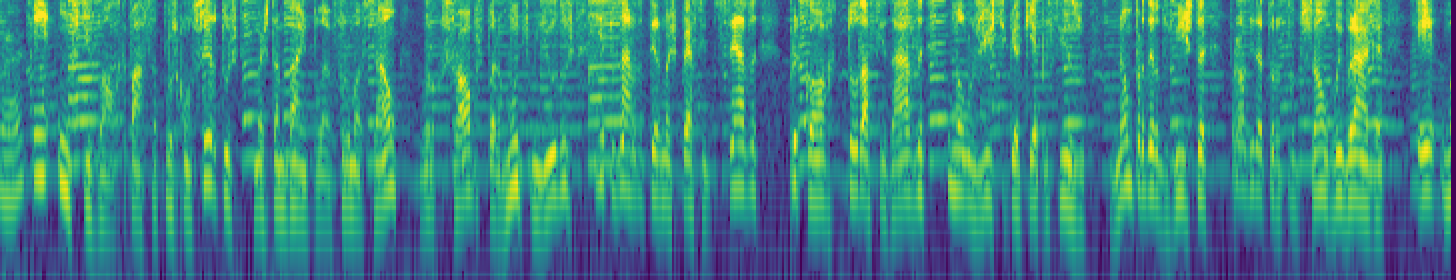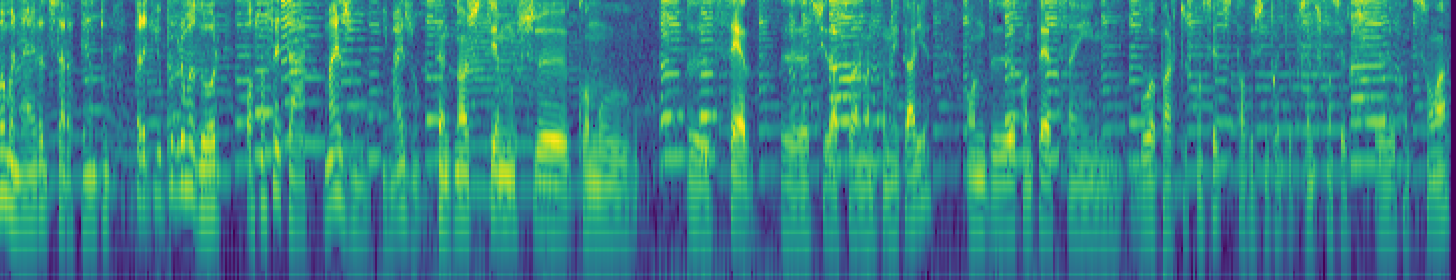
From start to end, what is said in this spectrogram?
É? é? um festival que passa pelos concertos, mas também pela formação, workshops para muitos miúdos e, apesar de ter uma espécie de sede, percorre toda a cidade, uma logística que é preciso não perder de vista para o diretor de produção, Rui Braga. É uma maneira de estar atento para que o programador possa aceitar mais um e mais um. Portanto, nós temos eh, como eh, sede eh, a Sociedade Filarmónica Comunitária, onde acontecem boa parte dos concertos, talvez 50% dos concertos uh, aconteçam lá.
